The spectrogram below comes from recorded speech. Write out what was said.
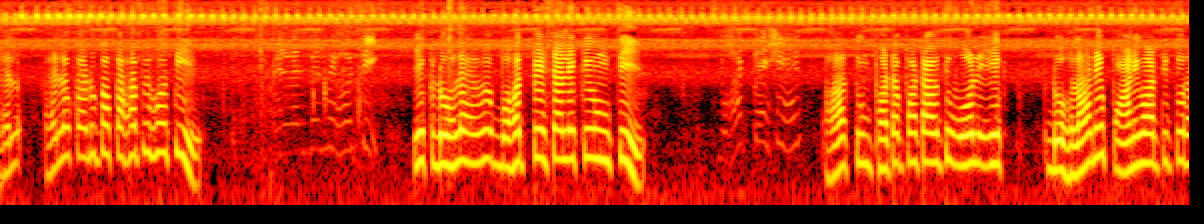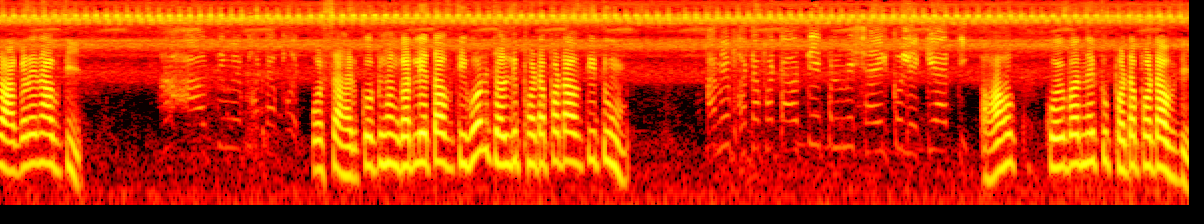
हेलो हेलो कारूबा कहाँ पे होती? है एक डोहला है वो बहुत पैसा लेके उंगती हाँ। तुम फटाफट आती बोल एक डोहला ने पानी वारती तो रागड़े ना आती और शहर को भी हम घर लेता आती बोल जल्दी फटाफट आती तुम। हाँ कोई बात नहीं तू फटाफट आती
